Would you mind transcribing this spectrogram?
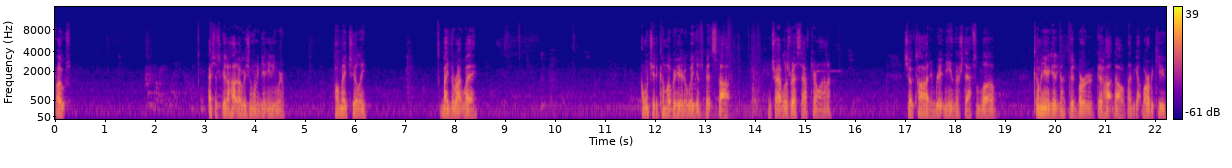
Folks, that's as good a hot dog as you want to get anywhere. Homemade chili, made the right way. I want you to come over here to Williams Pit Stop in Travelers Rest, South Carolina. Show Todd and Brittany and their staff some love. Come in here and get a good burger, good hot dog. They've got barbecue.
